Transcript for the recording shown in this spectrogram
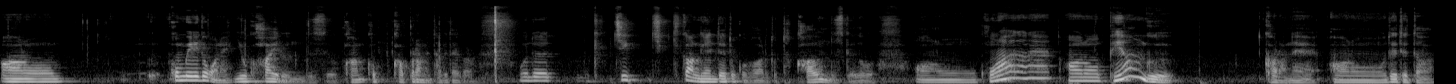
あのコンビニとかねよく入るんですよ。カップラーメン食べたいから。ほんで期間限定とかがあると買うんですけどあのこの間ねあのペヤングからねあの出てた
